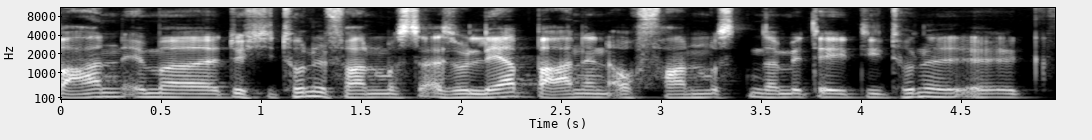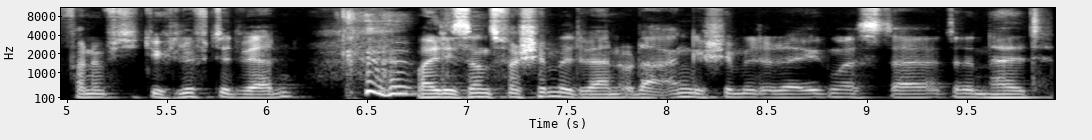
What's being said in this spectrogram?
Bahn immer durch die Tunnel fahren musste, also Leerbahnen auch fahren mussten, damit die, die Tunnel äh, vernünftig durchlüftet werden, weil die sonst verschimmelt werden oder angeschimmelt oder irgendwas da drin halt.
